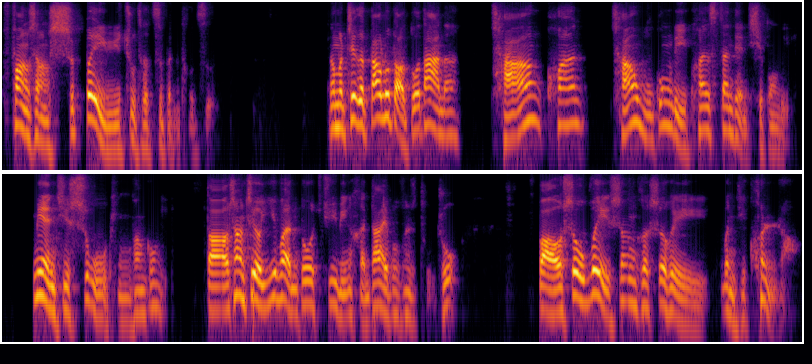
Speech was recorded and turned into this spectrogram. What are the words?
放上十倍于注册资本的投资？那么这个大陆岛多大呢？长宽长五公里，宽三点七公里，面积十五平方公里。岛上只有一万多居民，很大一部分是土著，饱受卫生和社会问题困扰。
